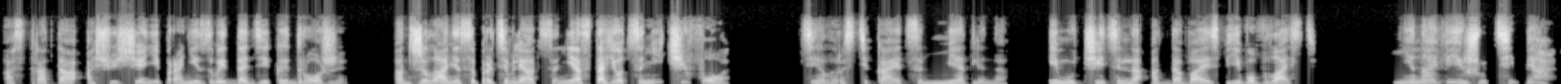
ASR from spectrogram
Острота ощущений пронизывает до дикой дрожи. От желания сопротивляться не остается ничего. Тело растекается медленно, и мучительно отдаваясь в его власть. «Ненавижу тебя!» —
